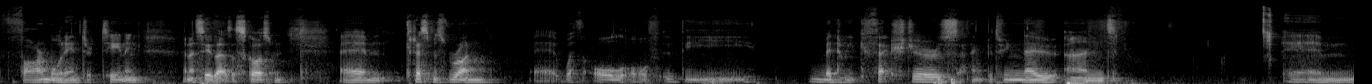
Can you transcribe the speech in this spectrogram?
far more entertaining, and I say that as a Scotsman, um, Christmas run uh, with all of the midweek fixtures. I think between now and um,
